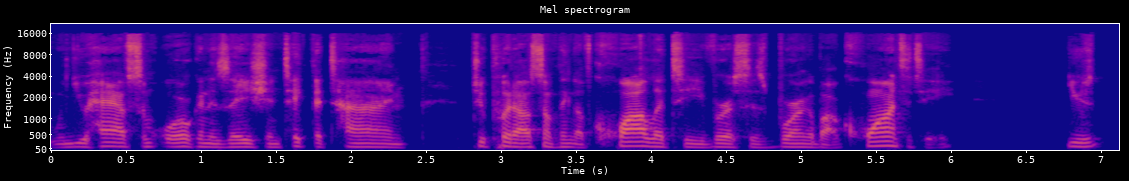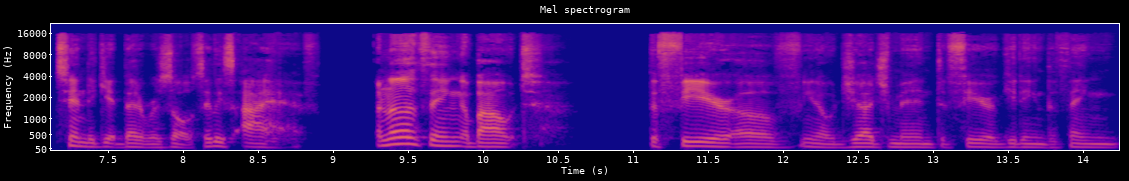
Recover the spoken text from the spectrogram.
When you have some organization, take the time to put out something of quality versus worrying about quantity, you tend to get better results. At least I have. Another thing about the fear of, you know, judgment, the fear of getting the thing,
